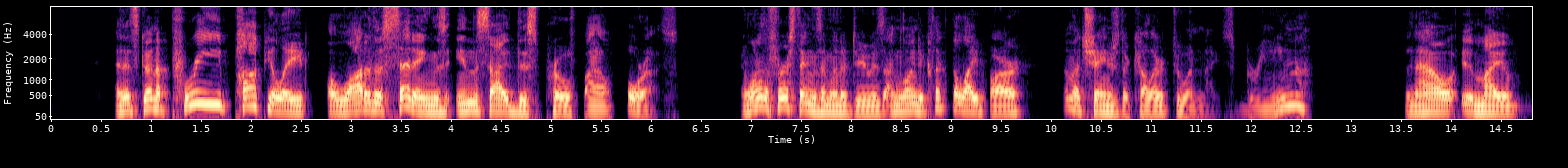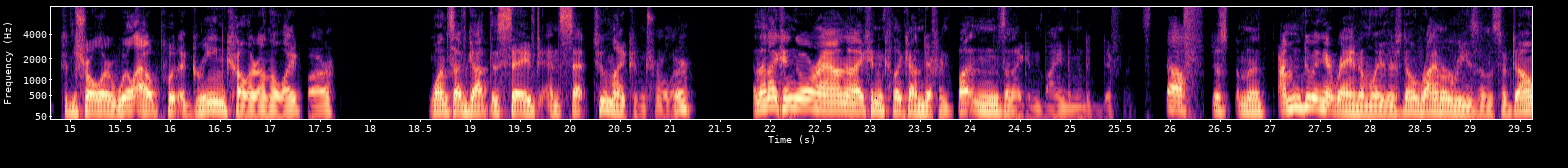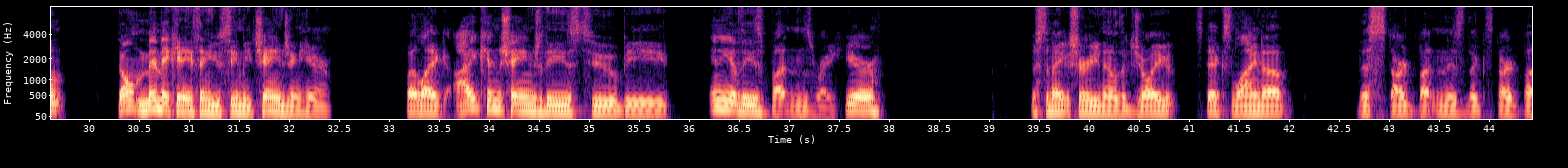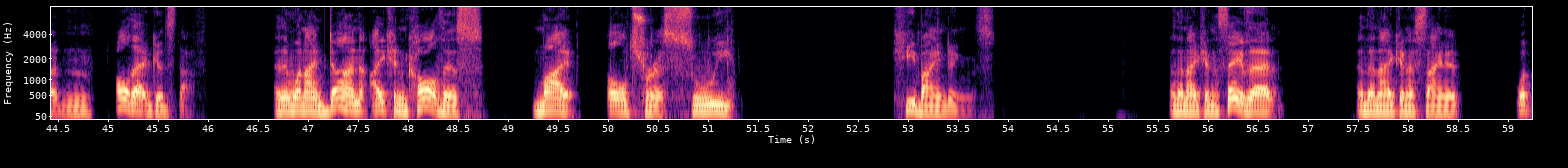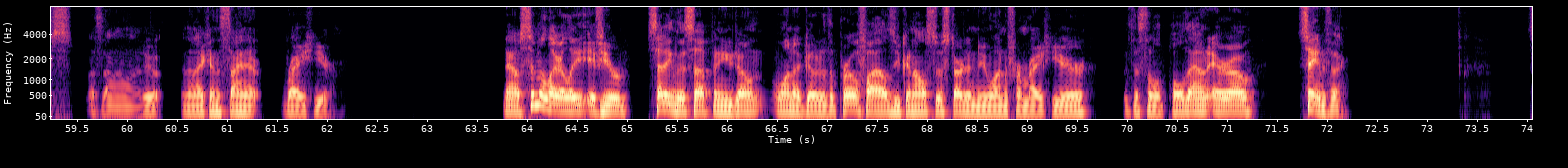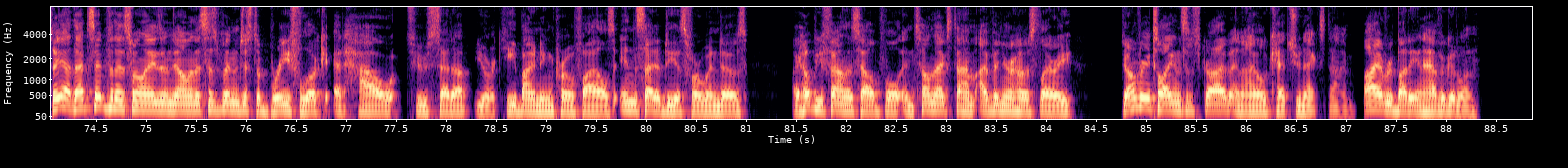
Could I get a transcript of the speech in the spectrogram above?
And it's going to pre-populate a lot of the settings inside this profile for us. And one of the first things I'm going to do is I'm going to click the light bar. I'm going to change the color to a nice green. So now uh, my controller will output a green color on the light bar once I've got this saved and set to my controller. And then I can go around and I can click on different buttons and I can bind them to different stuff. Just I'm gonna I'm doing it randomly. There's no rhyme or reason, so don't don't mimic anything you see me changing here. But like I can change these to be any of these buttons right here just to make sure you know the joysticks line up. This start button is the start button, all that good stuff. And then when I'm done, I can call this my ultra sweet key bindings. And then I can save that, and then I can assign it. Whoops, that's not what I want to do. And then I can assign it right here. Now, similarly, if you're setting this up and you don't want to go to the profiles, you can also start a new one from right here with this little pull down arrow. Same thing. So yeah, that's it for this one, ladies and gentlemen. This has been just a brief look at how to set up your key binding profiles inside of DS4 Windows. I hope you found this helpful. Until next time, I've been your host, Larry. Don't forget to like and subscribe, and I will catch you next time. Bye, everybody, and have a good one.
